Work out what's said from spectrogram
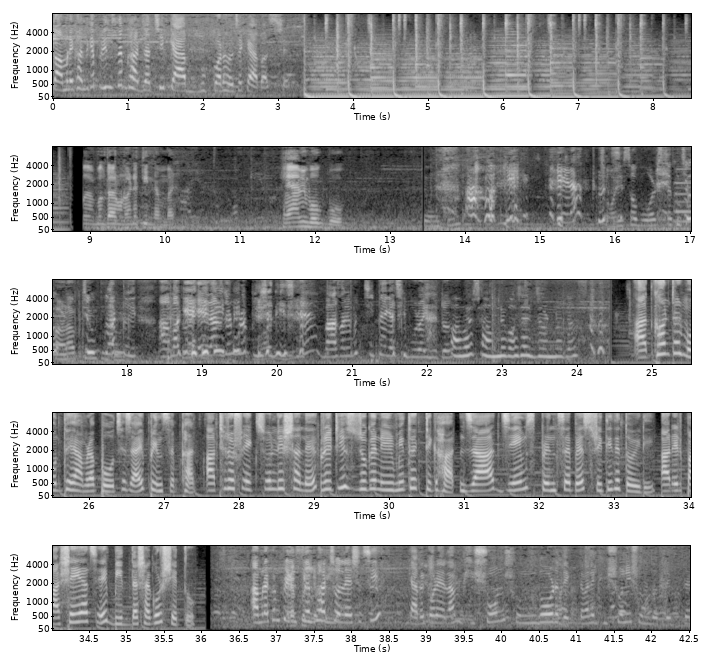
তো আমরা এখান থেকে প্রিন্সেপ ঘাট যাচ্ছি ক্যাব বুক করা হয়েছে ক্যাব আসছে। বলতে পারব না এটা তিন নাম্বার হ্যাঁ আমি বকবো। আমাকে এরা চয়েস অফ ওয়ার্ডসটা খুব খারাপ চুপ কর তুই। আমাকে এরা দুজন পুরো পিষে দিয়েছে। বাস আমি পুরো চিপে গেছি পুরো এই দুটো। আমার সামনে বসার জন্য জাস্ট আধ ঘণ্টার মধ্যে আমরা পৌঁছে যাই প্রিন্সেপ ঘাট। আঠেরোশো একচল্লিশ সালে ব্রিটিশ যুগে নির্মিত একটি ঘাট যা জেমস প্রিন্সেপের স্মৃতিতে তৈরি আর এর পাশেই আছে বিদ্যাসাগর সেতু। আমরা এখন প্রিন্সেপ ঘাট চলে এসেছি। ক্যাবে করে এলাম। ভীষণ সুন্দর দেখতে মানে ভীষণই সুন্দর দেখতে।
